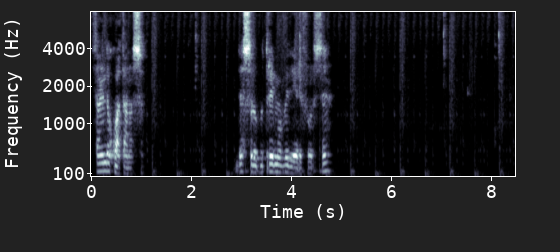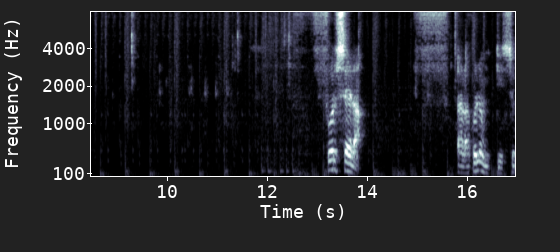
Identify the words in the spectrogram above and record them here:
Sta venendo qua Thanos. Adesso lo potremo vedere forse. Forse è là. Allora, quello è un tizio.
